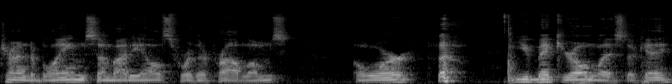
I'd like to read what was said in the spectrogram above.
trying to blame somebody else for their problems or you make your own list okay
